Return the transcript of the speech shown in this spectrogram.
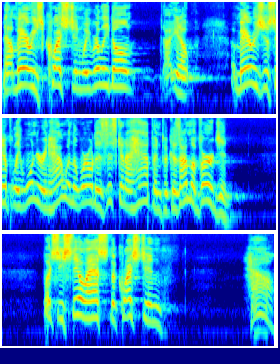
Now, Mary's question, we really don't, uh, you know, Mary's just simply wondering, how in the world is this going to happen? Because I'm a virgin. But she still asks the question, how?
